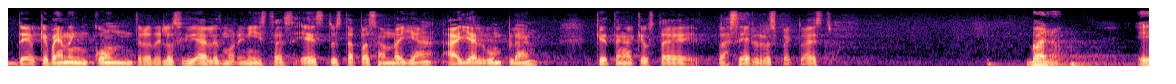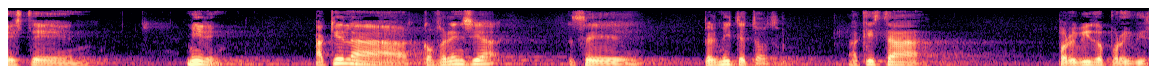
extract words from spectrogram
que vayan en contra de los ideales morenistas. ¿Esto está pasando allá? ¿Hay algún plan que tenga que usted hacer respecto a esto? Bueno, este, miren, aquí en la conferencia se permite todo. Aquí está prohibido prohibir.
